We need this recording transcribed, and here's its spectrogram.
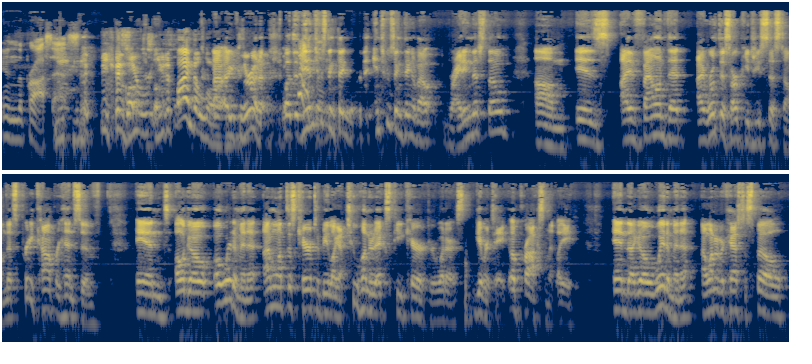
in the process. because Well, you you defined the lore. Uh, because we're it. Well, the, the interesting thing, the interesting thing about writing this though, um, is I've found that I wrote this RPG system that's pretty comprehensive, and I'll go, oh wait a minute, I want this character to be like a 200 XP character, whatever, give or take, approximately. And I go, wait a minute, I wanted to cast a spell.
